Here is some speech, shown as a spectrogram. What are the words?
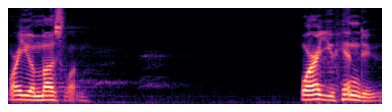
Why are you a Muslim? Why are you Hindu?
